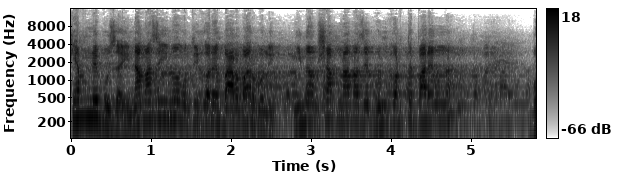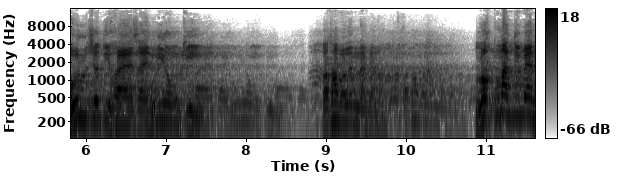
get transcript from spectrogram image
কেমনে বুঝাই? নামাজে ইমামতি করে বারবার বলি, ইমাম সাহেব নামাজে ভুল করতে পারেন না? ভুল যদি হয়ে যায়, নিয়ম কি? কথা বলেন না কেন? লোকমা দিবেন,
